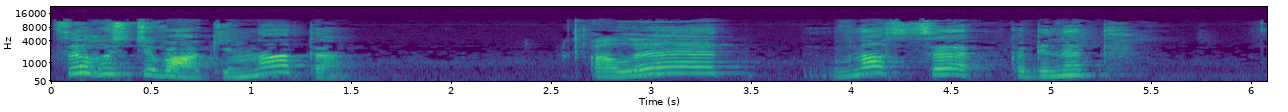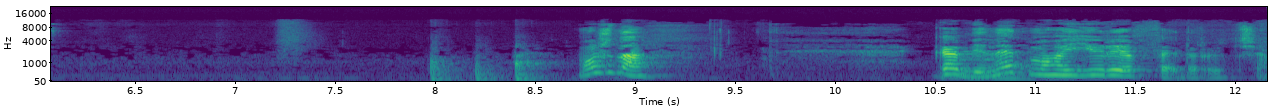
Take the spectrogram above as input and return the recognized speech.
це гостьова кімната, але в нас це кабінет. Можна? Кабінет мого Юрія Федоровича.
